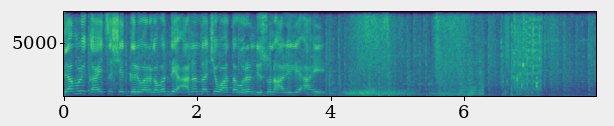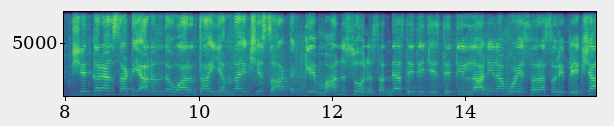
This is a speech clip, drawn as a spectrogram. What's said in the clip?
त्यामुळे काहीच शेतकरी वर्गामध्ये आनंदाचे वातावरण दिसून आलेले आहे. शेतकऱ्यांसाठी आनंद वार्ता यंदा एकशे सहा टक्के मान्सून. सध्या स्थितीची स्थिती लानिनामुळे सरासरीपेक्षा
